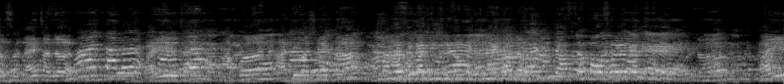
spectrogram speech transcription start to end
तसं नाही चालत आपण आदिवासी आहे का आई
